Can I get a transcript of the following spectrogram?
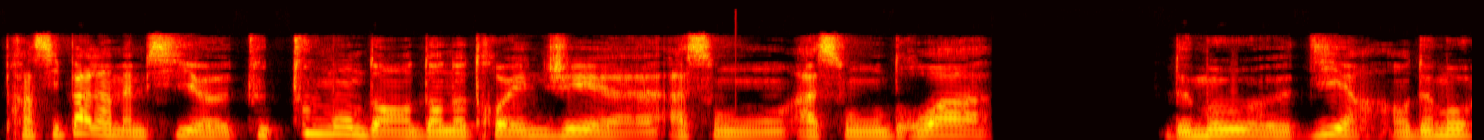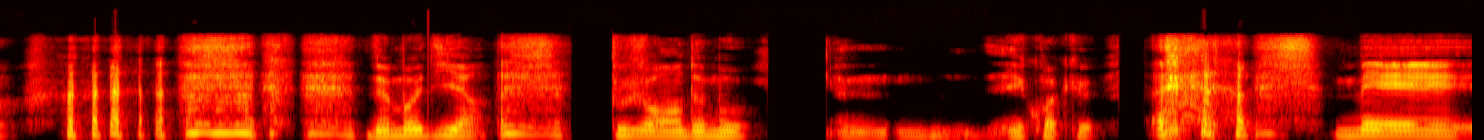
principal, hein, même si euh, tout, tout, le monde dans, dans notre ONG euh, a son a son droit de mots dire en deux mots, de mots dire, toujours en deux mots, et quoique. Mais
